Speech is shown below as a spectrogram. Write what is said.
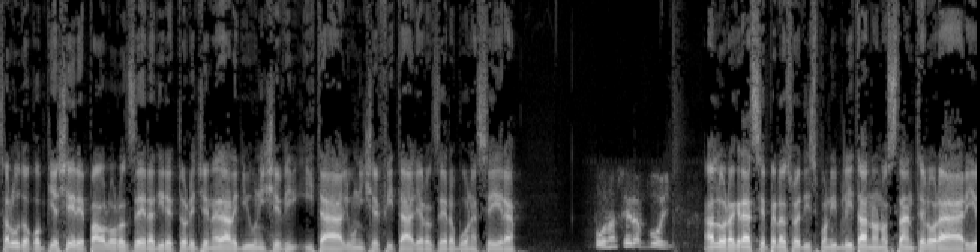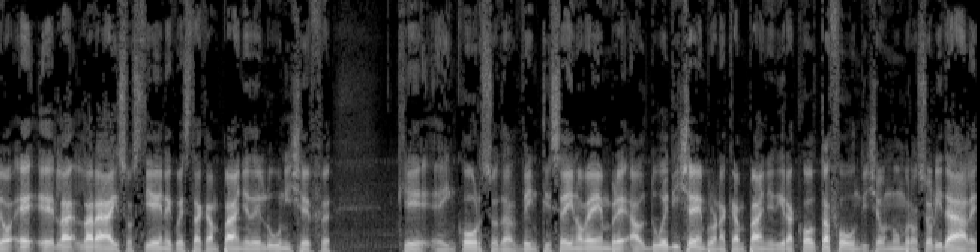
Saluto con piacere Paolo Rosera, direttore generale di Unicef Italia. Unicef Italia. Rosera, buonasera. Buonasera a voi. Allora, grazie per la sua disponibilità nonostante l'orario. E, e la, la, RAI sostiene questa campagna dell'Unicef che è in corso dal 26 novembre al 2 dicembre, una campagna di raccolta fondi, c'è un numero solidale,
